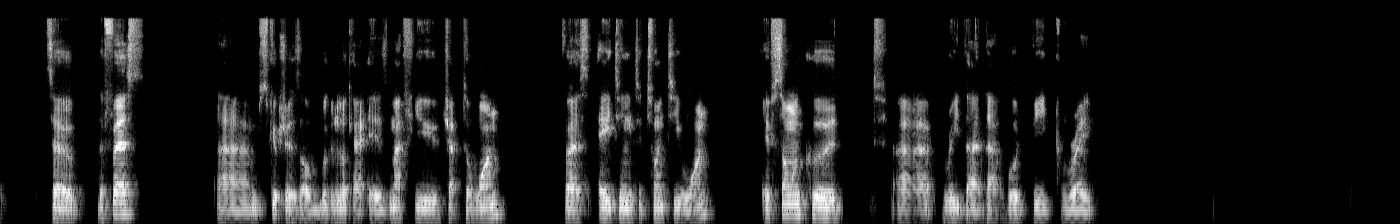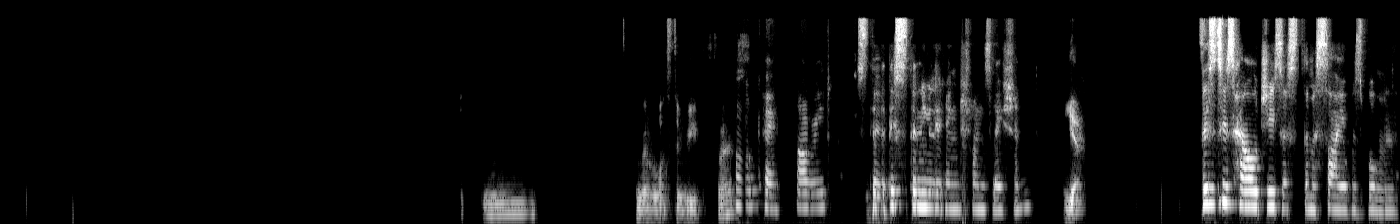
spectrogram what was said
So the first um, scriptures we're going to look at is Matthew chapter 1, verse 18 to 21. If someone could uh, read that, that would be great. Whoever wants to read first. Okay, I'll read. The, this is the New Living Translation. Yeah. This is how Jesus the Messiah was born.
